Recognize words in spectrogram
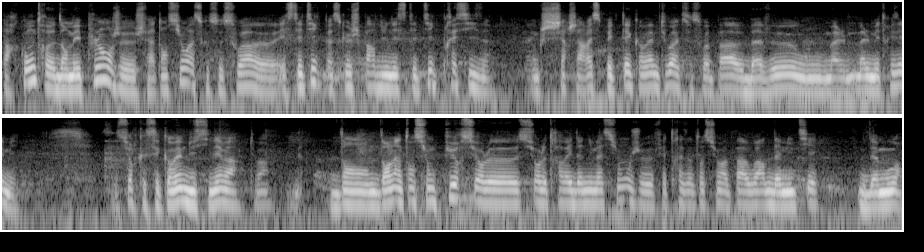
Par contre, dans mes plans, je, fais attention à ce que ce soit euh, esthétique, parce que je pars d'une esthétique précise. Donc je cherche à respecter quand même, tu vois, que ce soit pas euh, baveux ou mal, maîtrisé, mais c'est sûr que c'est quand même du cinéma, tu vois. Dans, l'intention pure sur le, travail d'animation, je fais très attention à ne pas avoir d'amitié ou d'amour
